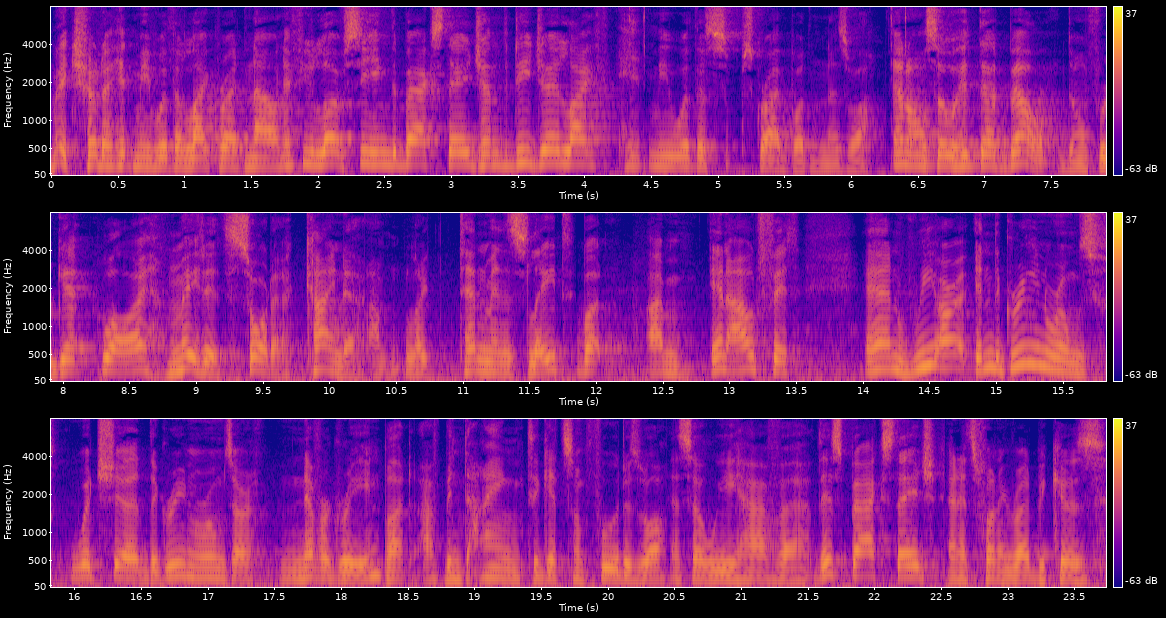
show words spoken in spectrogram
Make sure to hit me with a like right now. And if you love seeing the backstage and the DJ life, hit me with a subscribe button as well. And also hit that bell. Don't forget. Well, I made it, sorta, kinda. I'm like 10 minutes late, but I'm in outfit and we are in the green rooms, which uh, the green rooms are never green, but I've been dying to get some food as well. And so we have uh, this backstage, and it's funny, right? Because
